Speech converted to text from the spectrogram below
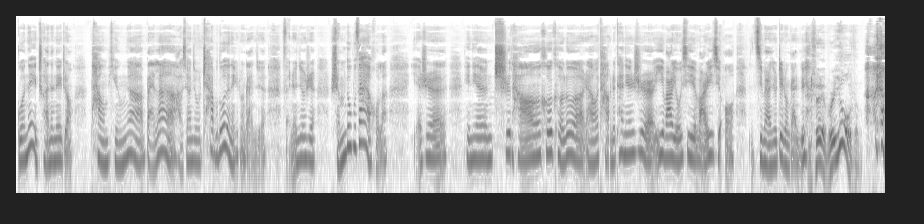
国内传的那种躺平啊、摆烂啊，好像就差不多的那种感觉。反正就是什么都不在乎了，也是天天吃糖、喝可乐，然后躺着看电视，一玩游戏玩一宿，基本上就这种感觉。你说这不是柚子吗？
